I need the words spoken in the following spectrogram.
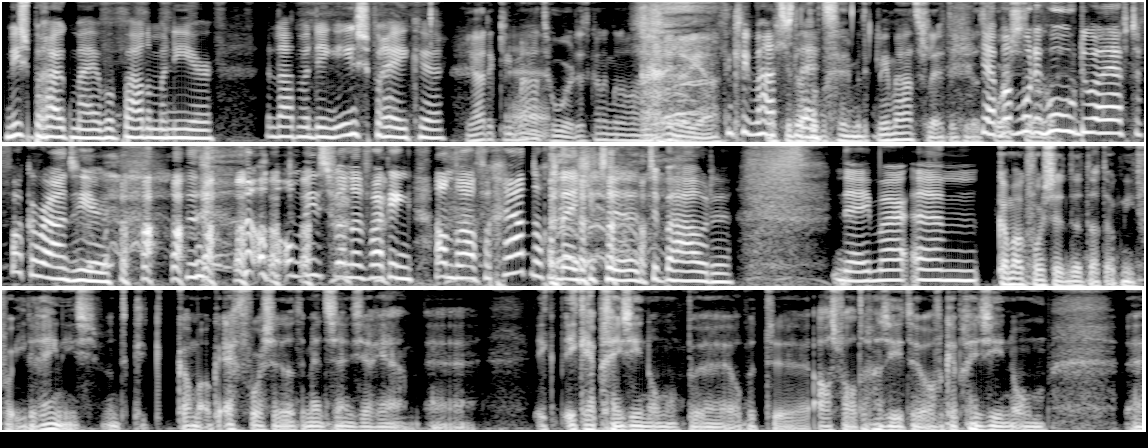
misbruik mij op een bepaalde manier. Laat me dingen inspreken. Ja, de klimaathoer, dat kan ik me nog wel herinneren. Ja. de Dat je klimaatslet. dat op een gegeven moment, de klimaatslet, dat je dat ja, wat moet ik, hoe do I have to fuck around here? Om iets van een fucking anderhalve graad nog een beetje te, te behouden. Nee, maar ehm, Ik kan me ook voorstellen dat dat ook niet voor iedereen is. Want ik ik kan me ook echt voorstellen dat er mensen zijn die zeggen: ja, eh, ik, ik heb geen zin om op, eh, op het eh, asfalt te gaan zitten. Of ik heb geen zin om eh,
